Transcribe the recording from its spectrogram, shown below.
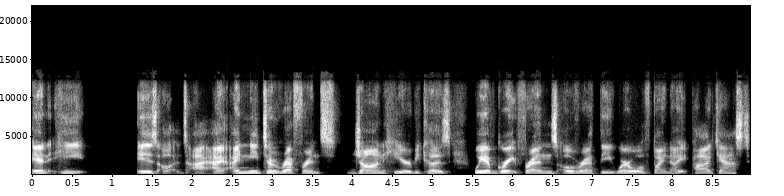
And he is uh, I, I need to reference John here because we have great friends over at the Werewolf by Night podcast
